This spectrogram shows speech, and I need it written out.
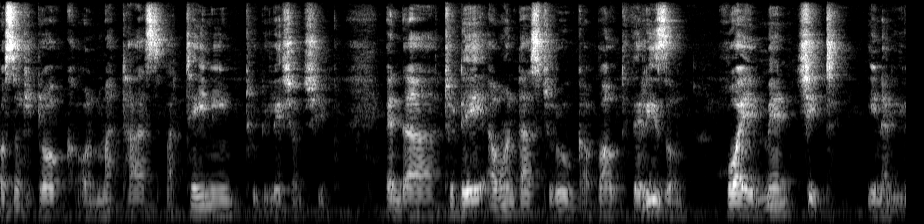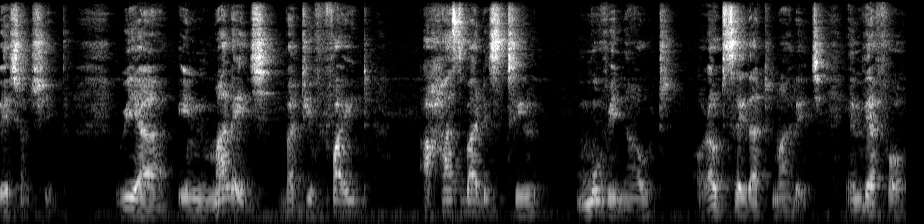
also to talk on matters pertaining to relationship. And uh, today I want us to look about the reason why men cheat in a relationship. We are in marriage, but you find a husband is still moving out or outside that marriage. And therefore,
